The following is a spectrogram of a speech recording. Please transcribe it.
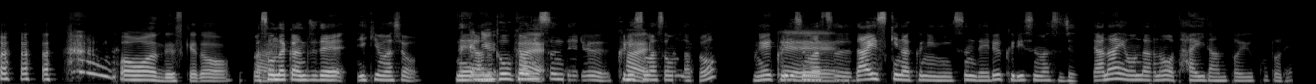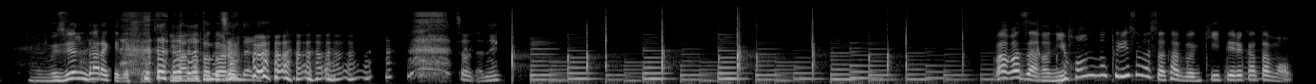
思うんですけど、はいまあそんな感じでいきましょう。ね、東京はいに住んでるクリスマス女と、ね、クリスマえス大好きな国に住んでいるクリスマスじゃない女の対談ということで。矛盾だらけですね、今のところ。そうだね。まあ、まずあの日本のクリスマスは多分聞いてる方も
